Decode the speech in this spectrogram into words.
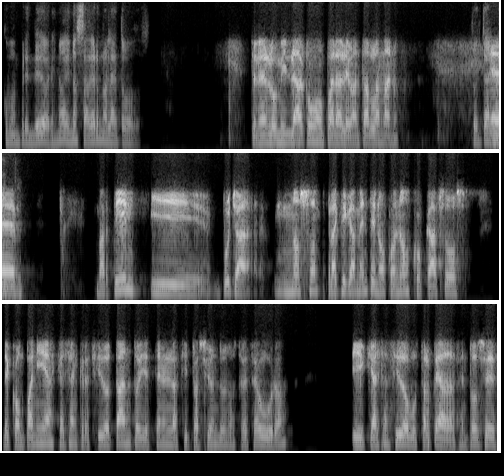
como emprendedores, ¿no? de no sabérnosla a todos. Tener la humildad como para levantar la mano. Totalmente. Eh, Martín, y pucha, no son, prácticamente no conozco casos de compañías que hayan crecido tanto y estén en la situación de unos tres seguros, y que hayan sido bootstrapeadas. Entonces,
